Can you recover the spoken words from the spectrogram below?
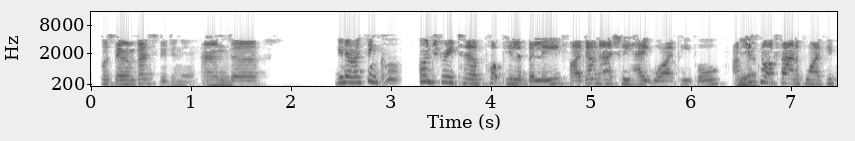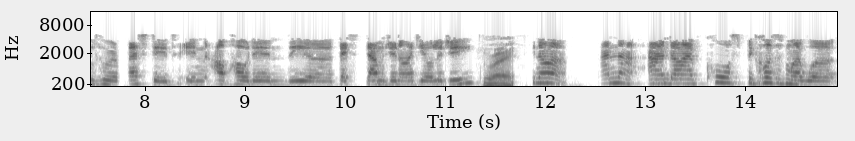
because they're invested in it, and Mm-hmm. uh, you know, I think contrary to popular belief, I don't actually hate white people. I'm Yeah. just not a fan of white people who are invested in upholding the uh, this damaging ideology. Right. You know, and that, and I of course, because of my work,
